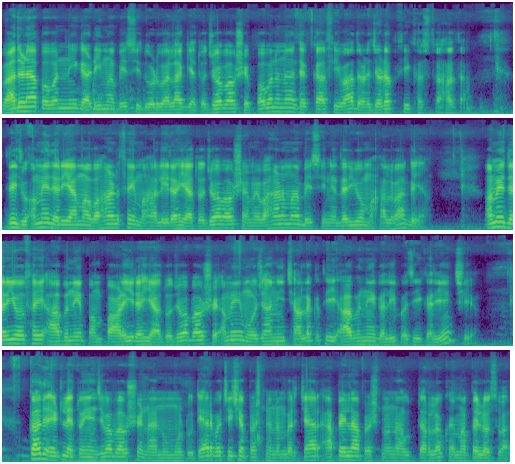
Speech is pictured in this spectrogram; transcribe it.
વાદળા પવનની ગાડીમાં બેસી દોડવા લાગ્યા તો જવાબ આવશે, પવનના ધક્કાથી વાદળ ઝડપથી ખસતા હતા. ત્રીજું, અમે દરિયામાં વહાણ થઈ મહાલી રહ્યા તો જવાબ આવશે, અમે વહાણમાં બેસીને દરિયો મહાલવા ગયા. અમે દરિયો થઈ આભને પંપાળી રહ્યા તો જવાબ આવશે, અમે મોજાની છાલકથી આભને ગલી પછી કરીએ છીએ. કદ એટલે તો અહીંયા જવાબ આવશે નાનું મોટું. ત્યાર પછી છે પ્રશ્ન નંબર ચાર. આપેલા પ્રશ્નોના ઉત્તર લખો. એમાં પહેલો સવાલ,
